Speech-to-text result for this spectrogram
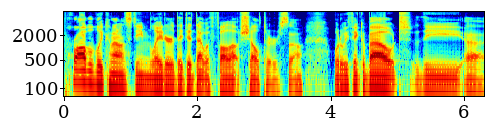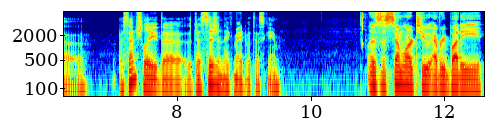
probably come out on Steam later. They did that with Fallout Shelter. So, what do we think about the uh, essentially the the decision they've made with this game? This is similar to everybody.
